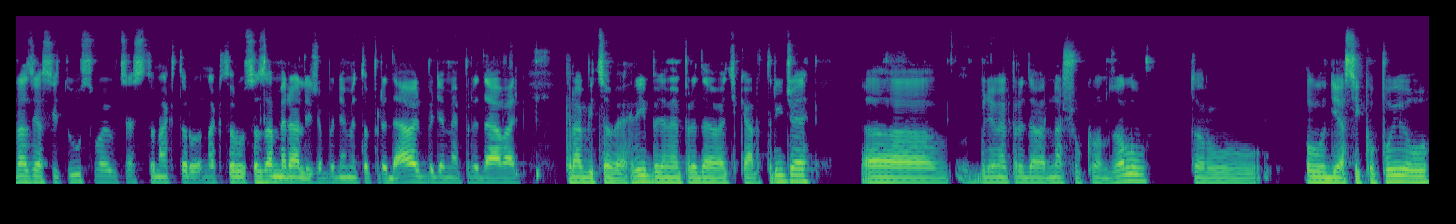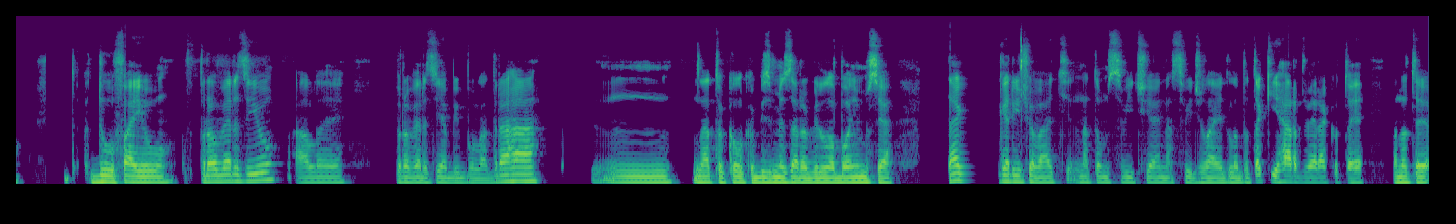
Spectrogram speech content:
razia si tú svoju cestu, na ktorú, na ktorú sa zamerali, že budeme to predávať, budeme predávať krabicové hry, budeme predávať kartridže, uh, budeme predávať našu konzolu, ktorú ľudia si kupujú, dúfajú v proverziu, ale proverzia by bola drahá. Mm, na to, koľko by sme zarobili, lebo oni musia tak garižovať na tom Switchi aj na Switch Lite, lebo taký hardware, ako to je, ono to je,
